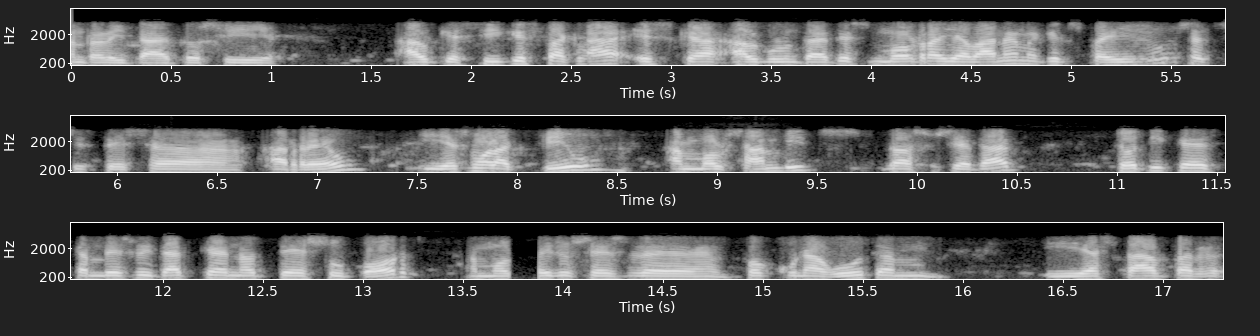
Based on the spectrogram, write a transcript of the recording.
en realitat. O sigui, el que sí que està clar és que el voluntariat és molt rellevant en aquests països, existeix arreu i és molt actiu en molts àmbits de la societat, tot i que també és veritat que no té suport, en molts països és eh, poc conegut amb, i està per,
